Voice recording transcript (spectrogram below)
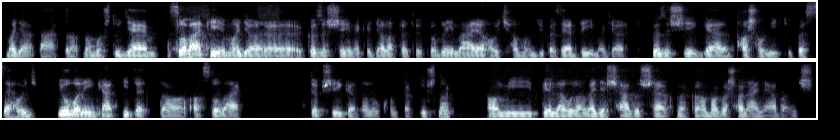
magyar pártra. Na most ugye a szlovákiai magyar közösségnek egy alapvető problémája, hogyha mondjuk az erdélyi magyar közösséggel hasonlítjuk össze, hogy jóval inkább kitett a, a szlovák többséggel való kontaktusnak, ami például a vegyes házasságoknak a magas arányában is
